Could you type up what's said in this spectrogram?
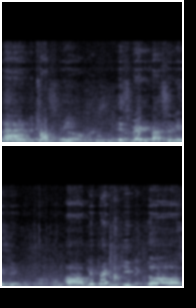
and trust me, it's very fascinating. Uh, we're trying to keep the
